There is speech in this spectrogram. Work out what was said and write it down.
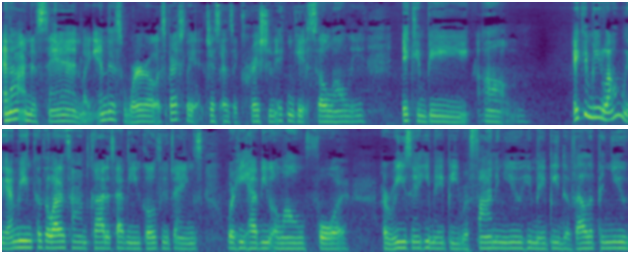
And I understand, like in this world, especially just as a Christian, it can get so lonely. It can be um, it can be lonely. I mean, because a lot of times God is having you go through things where He have you alone for a reason. He may be refining you. He may be developing you,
